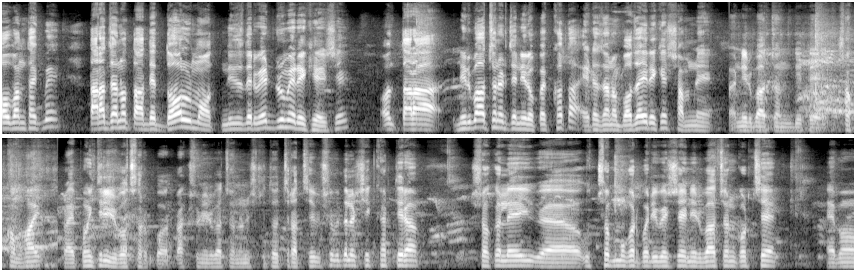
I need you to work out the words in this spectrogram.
আহ্বান থাকবে। তারা যেন তাদের দলমত নিজেদের বেডরুমে রেখে এসে তারা নির্বাচনের যে নিরপেক্ষতা, এটা যেন বজায় রেখে সামনে নির্বাচন দিতে সক্ষম হয়। প্রায় পঁয়ত্রিশ বছর পর প্রাক্ষ নির্বাচন অনুষ্ঠিত হচ্ছে। রাজশাহী বিশ্ববিদ্যালয়ের শিক্ষার্থীরা সকলেই উৎসবমুখর পরিবেশে নির্বাচন করছে এবং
